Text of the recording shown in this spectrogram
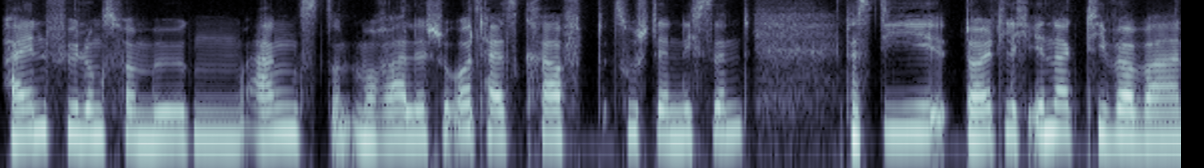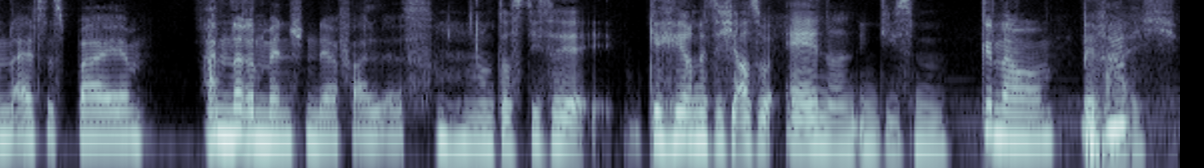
Einfühlungsvermögen, Angst und moralische Urteilskraft zuständig sind, dass die deutlich inaktiver waren, als es bei anderen Menschen der Fall ist. Mhm, Und dass diese Gehirne sich also ähneln in diesem Genau. Mhm. Bereich.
